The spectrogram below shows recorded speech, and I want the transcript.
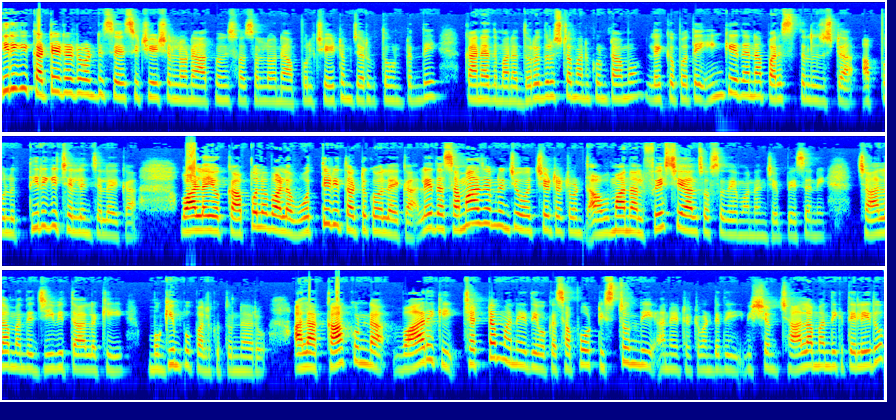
తిరిగి కట్టేటటువంటి సిచ్యుయేషన్లోనే ఆత్మవిశ్వాసంలోనే అప్పులు చేయటం జరుగుతూ ఉంటుంది. కానీ అది మన దురదృష్టం అనుకుంటాము లేకపోతే ఇంకేదైనా పరిస్థితుల దృష్ట్యా అప్పులు తిరిగి చెల్లించలేక వాళ్ళ యొక్క అప్పుల వాళ్ళ ఒత్తిడి తట్టుకోలేక లేదా సమాజం నుంచి వచ్చేటటువంటి అవమానాలు ఫేస్ చేయాల్సి వస్తుందేమోనని చెప్పేసి అని చాలామంది జీవితాలకి ముగింపు పలుకుతున్నారు. అలా కాకుండా వారికి చట్టం అనేది ఒక సపోర్ట్ ఇస్తుంది అనేటటువంటిది విషయం చాలామందికి తెలియదు.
